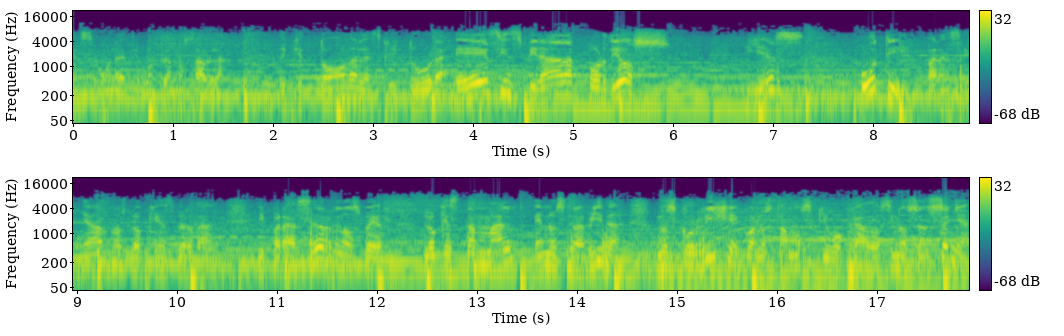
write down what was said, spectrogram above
en segunda de Timoteo nos habla de que toda la escritura es inspirada por Dios y es útil para enseñarnos lo que es verdad y para hacernos ver lo que está mal en nuestra vida. Nos corrige cuando estamos equivocados y nos enseña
